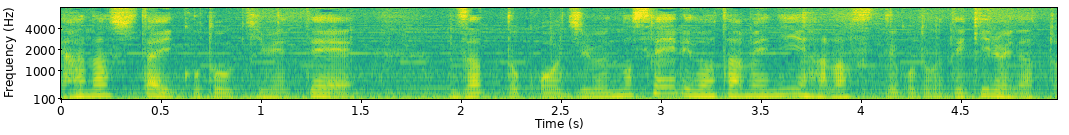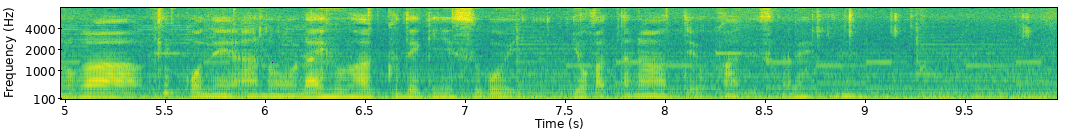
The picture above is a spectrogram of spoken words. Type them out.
話したいことを決めてざっとこう自分の整理のために話すってことができるようになったのが結構ねあのライフハック的にすごい良かったなっていう感じですかね、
